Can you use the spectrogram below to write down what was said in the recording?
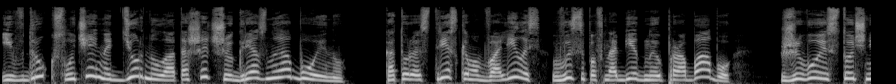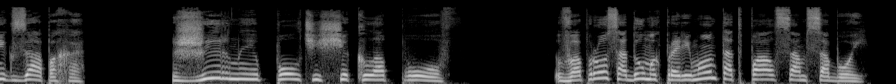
И вдруг случайно дернула отошедшую грязную обоину, которая с треском обвалилась, высыпав на бедную прабабу живой источник запаха. Жирные полчища клопов. Вопрос о думах про ремонт отпал сам собой.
